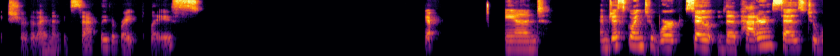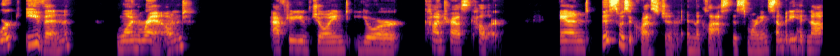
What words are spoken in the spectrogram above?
Make sure that I'm in exactly the right place. Yep. And I'm just going to work. So the pattern says to work even one round after you've joined your contrast color. And this was a question in the class this morning. Somebody had not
